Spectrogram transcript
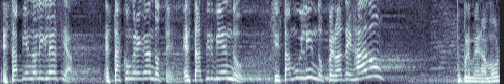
estás viendo la iglesia, estás congregándote, estás sirviendo, si está muy lindo, pero has dejado tu primer amor.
